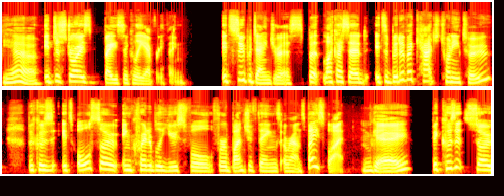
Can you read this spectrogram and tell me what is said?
Yeah. It destroys basically everything. It's super dangerous, but like I said, it's a bit of a catch 22 because it's also incredibly useful for a bunch of things around spaceflight. Okay. Because it's so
